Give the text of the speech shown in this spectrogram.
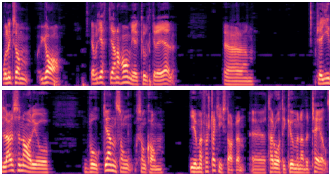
och liksom, ja. Jag vill jättegärna ha mer kultgrejer. Um, för jag gillar scenarioboken som, som kom i och med första kickstarten. Uh, Taroticum and Other Tales.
